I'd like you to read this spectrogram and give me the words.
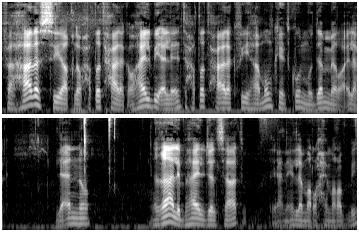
فهذا السياق لو حطيت حالك أو هاي البيئة اللي أنت حطيت حالك فيها ممكن تكون مدمرة لك لأنه غالب هاي الجلسات يعني إلا من رحم ربي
